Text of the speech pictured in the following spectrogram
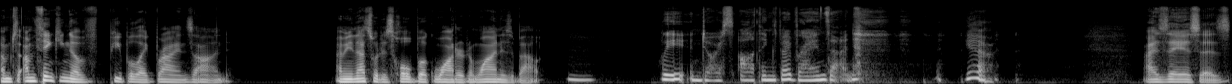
I'm, I'm thinking of people like Brian Zahnd. I mean, that's what his whole book, Water to Wine, is about. We endorse all things by Brian Zahnd. Yeah. Isaiah says,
